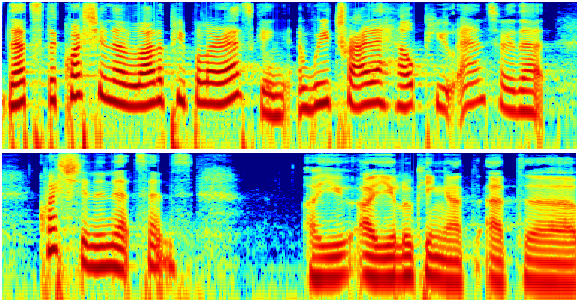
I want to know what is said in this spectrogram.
That's the question that a lot of people are asking, and we try to help you answer that question in that sense. Are you are you looking at at uh,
